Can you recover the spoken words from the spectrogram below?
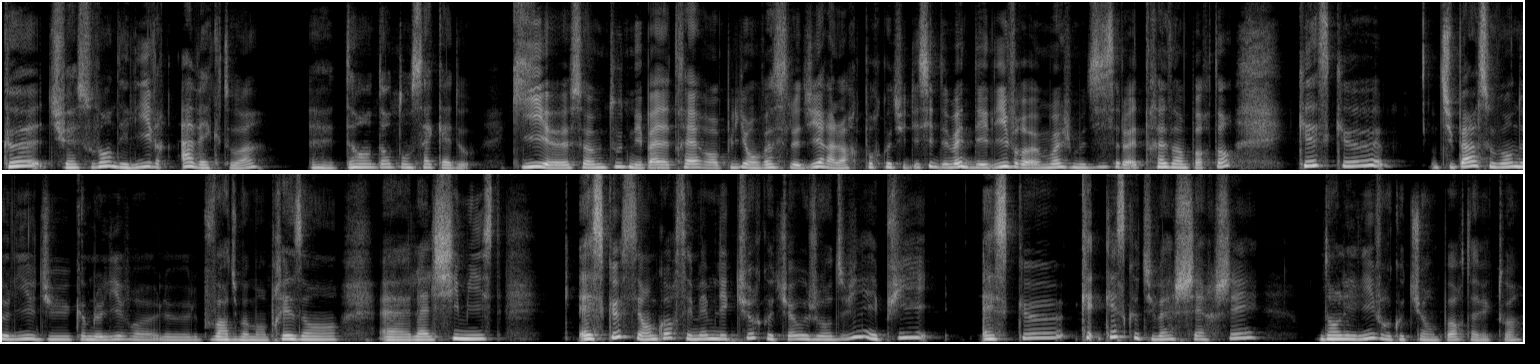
que tu as souvent des livres avec toi euh, dans, ton sac à dos qui, euh, somme toute, n'est pas très rempli, on va se le dire. Alors pour que tu décides de mettre des livres, moi je me dis ça doit être très important. Qu'est-ce que tu parles souvent de livres du, comme le livre Le, pouvoir du moment présent, euh, L'alchimiste. Est-ce que c'est encore ces mêmes lectures que tu as aujourd'hui? Et puis, est-ce que qu'est-ce que tu vas chercher dans les livres que tu emportes avec toi?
